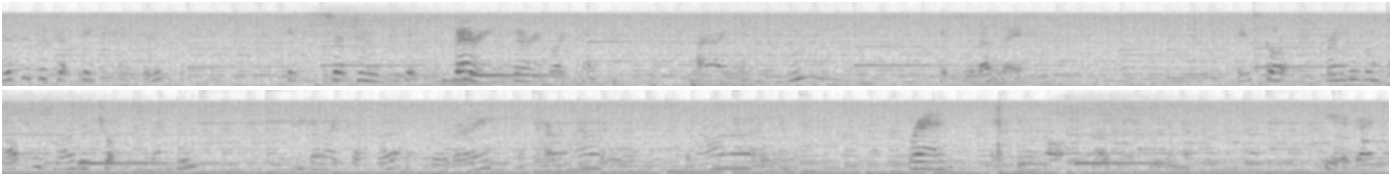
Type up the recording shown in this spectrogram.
This is the Pepsi Cafe. It's such a v- very, very bright pink. And know. Hmm? It's lovely. It's got sprinkles on top as well, the chocolate sprinkles. If you don't like chocolate, or strawberry, or caramel, or banana, or bread, if you're not like eating it. Eat it.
